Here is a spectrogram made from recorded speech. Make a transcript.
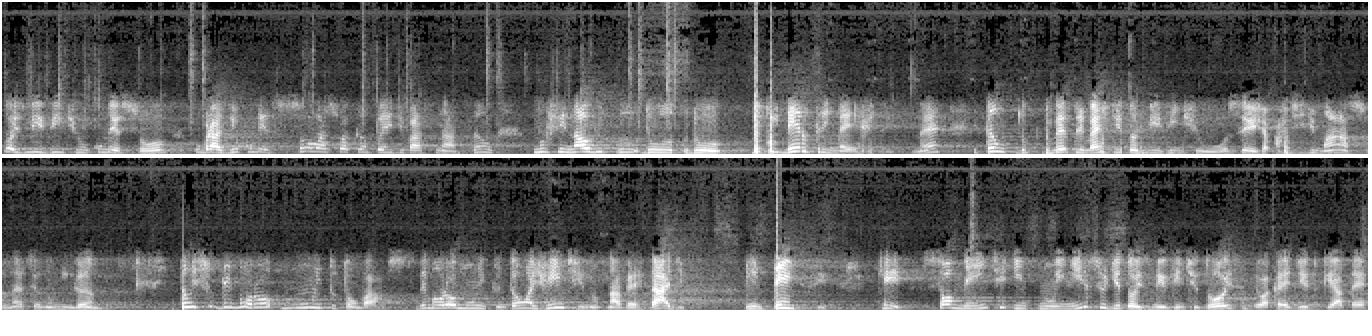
2021 começou, o Brasil começou a sua campanha de vacinação no final do, do, do, do primeiro trimestre, né? Então, do primeiro trimestre de 2021, ou seja, a partir de março, né, se eu não me engano. Então, isso demorou muito, Tom Barros, demorou muito. Então, a gente, na verdade, entende-se que somente no início de 2022, eu acredito que até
